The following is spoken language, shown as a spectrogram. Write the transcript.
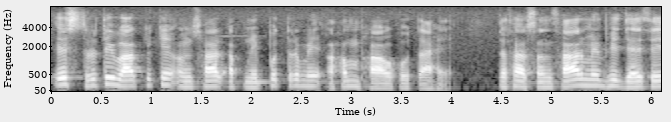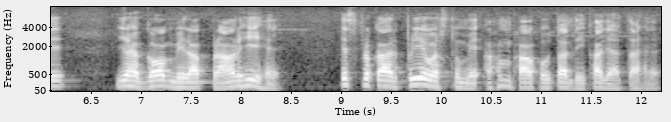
इस श्रुति वाक्य के अनुसार अपने पुत्र में अहम भाव होता है, तथा संसार में भी जैसे यह गौ मेरा प्राण ही है, इस प्रकार प्रिय वस्तु में अहम भाव होता देखा जाता है।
